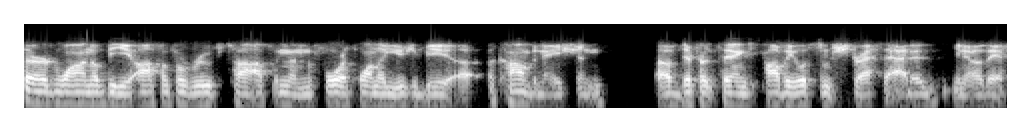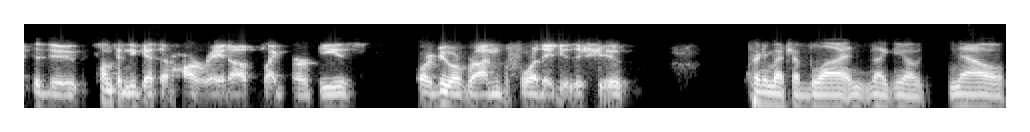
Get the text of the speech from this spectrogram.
third one will be off of a rooftop, and then the fourth one will usually be a, a combination of different things, probably with some stress added. You know, they have to do something to get their heart rate up, like burpees, or do a run before they do the shoot. Pretty much a blind, like you know, now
